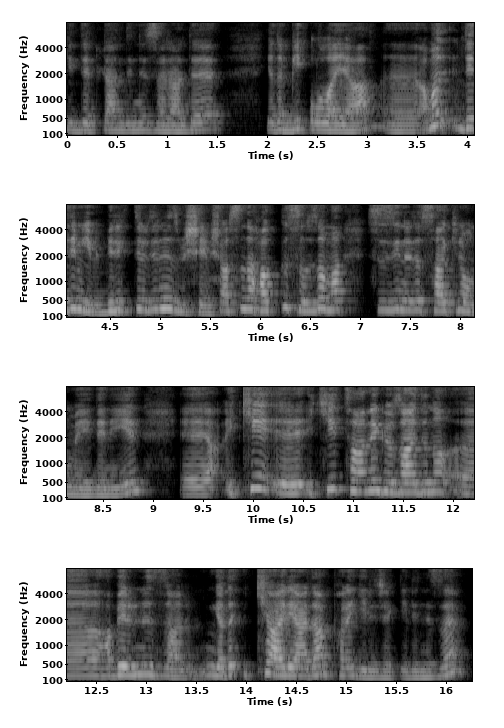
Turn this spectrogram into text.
hiddetlendiniz herhalde ya da bir olaya. E, ama dediğim gibi biriktirdiğiniz bir şeymiş. Aslında haklısınız ama siz yine de sakin olmayı deneyin. E, iki, e, iki tane göz aydını e, haberiniz var ya da iki ayrı yerden para gelecek elinize.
